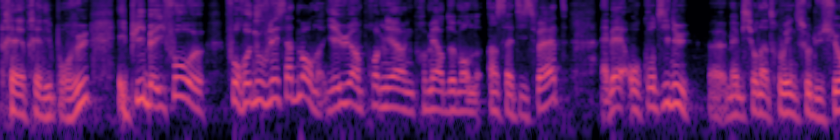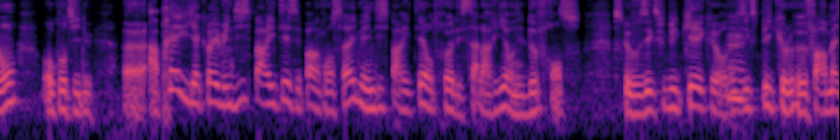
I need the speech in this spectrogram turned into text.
très très dépourvue. Et puis bah, il faut faut renouveler sa demande. Il y a eu un premier, une première demande insatisfaite. Eh ben on continue, même si on a trouvé une solution, on continue. après il y a quand même une disparité, c'est pas un conseil, mais une disparité entre les salariés en Ile-de-France. Parce que vous expliquez qu'on nous mm. explique que le pharmacien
